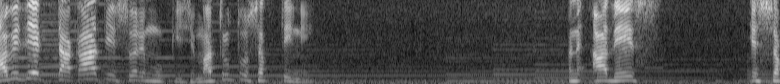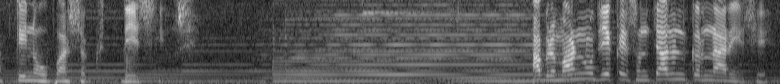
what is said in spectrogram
આવી જ એક તાકાત ઈશ્વરે મૂકી છે. માતૃત્વ શક્તિની અને આ દેશ એ શક્તિનો ઉપાસક દેશ થયો છે. આ બ્રહ્માંડનું જે કંઈ સંચાલન કરનારી છે.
